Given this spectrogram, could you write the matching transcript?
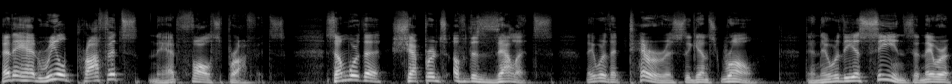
And they had real prophets, and they had false prophets. Some were the shepherds of the zealots. They were the terrorists against Rome. Then there were the Essenes, and they were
